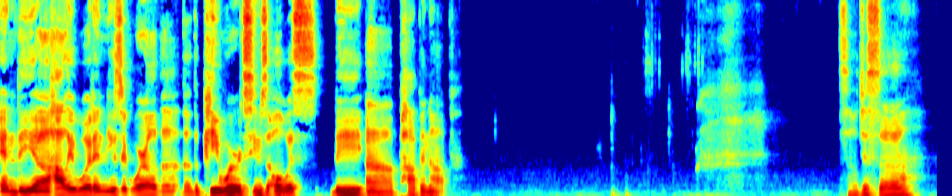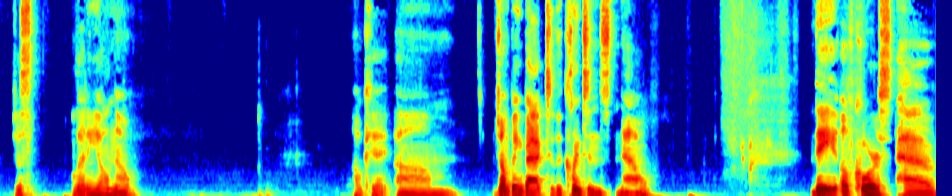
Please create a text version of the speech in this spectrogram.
in the uh, Hollywood and music world, the, the the P word seems to always be uh popping up. So just uh just letting y'all know. Okay. Um, jumping back to the Clintons now. They, of course, have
